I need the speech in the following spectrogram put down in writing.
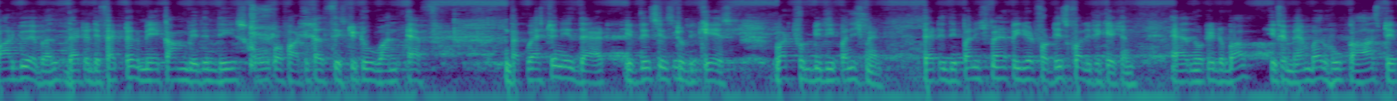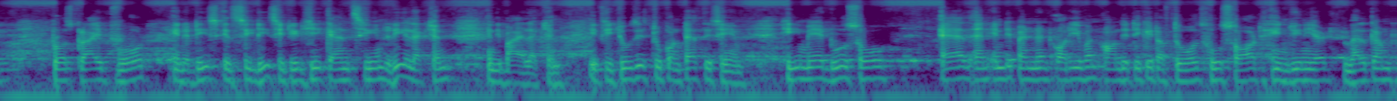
arguable that a defector may come within the scope of Article 62.1f. The question is that if this is to be case, what should be the punishment? That is the punishment period for disqualification. As noted above, if a member who cast a proscribed vote in a de-seated, he can seek re-election in the by-election. If he chooses to contest the same, he may do so as an independent or even on the ticket of those who sought, engineered, welcomed,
